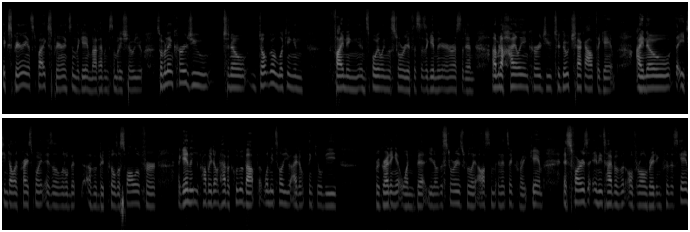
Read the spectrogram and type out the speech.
experienced by experiencing the game, not having somebody show you. So I'm going to encourage you to know don't go looking and finding and spoiling the story if this is a game that you're interested in. I'm going to highly encourage you to go check out the game. I know the $18 price point is a little bit of a big pill to swallow for a game that you probably don't have a clue about, but let me tell you, I don't think you'll be regretting it one bit. You know, the story is really awesome and it's a great game. As far as any type of an overall rating for this game,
